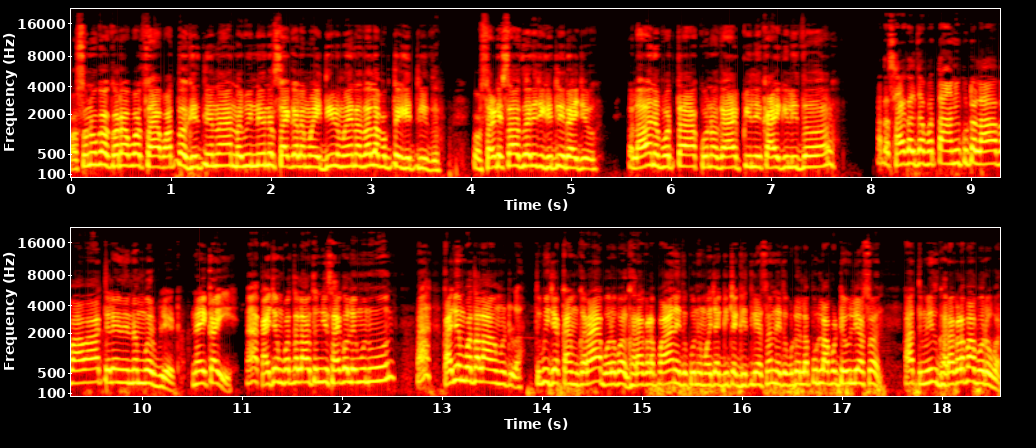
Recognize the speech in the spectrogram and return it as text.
असं नका करा बा साहेब आता घेतली ना नवीन नवीनच सायकल आहे माझी दीड महिना झाला फक्त घेतली तर साडेसहा हजाराची घेतली राहिजे. लावा ना पत्ता कोणा गायब केली काय केली तर आता सायकलचा पत्ता आम्ही कुठं लावा बाबा? त्याला नाही नंबर प्लेट नाही काही. हा कायच्या पत्ता लावा तुमची सायकल आहे म्हणून? हा कायच्या पत्ता लावा म्हटलं? तुम्ही जे काम करा बरोबर घराकडे पहा नाही तर कोणी मजा गिचा घेतली असेल नाही तर कुठे लपून लापून ठेवली असेल. हा तुम्हीच घराकडे पहा बरोबर.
